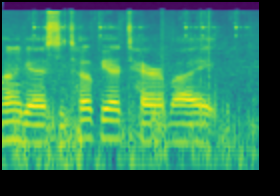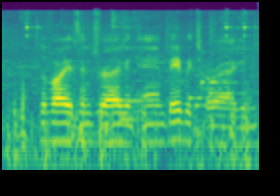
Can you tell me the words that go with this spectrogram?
Gonna guess Utopia, Terabyte, Leviathan Dragon, and Baby Dragon.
